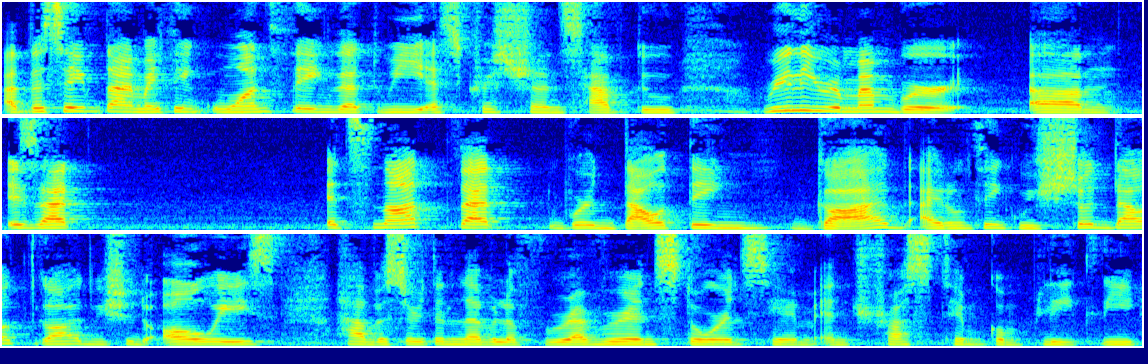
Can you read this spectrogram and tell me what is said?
at the same time, I think one thing that we as Christians have to really remember um, is that it's not that we're doubting God. I don't think we should doubt God. We should always have a certain level of reverence towards Him and trust Him completely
